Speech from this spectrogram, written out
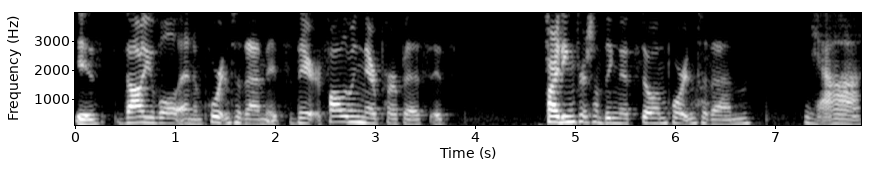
is valuable and important to them. It's their following their purpose. It's fighting for something that's so important to them. yeah.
